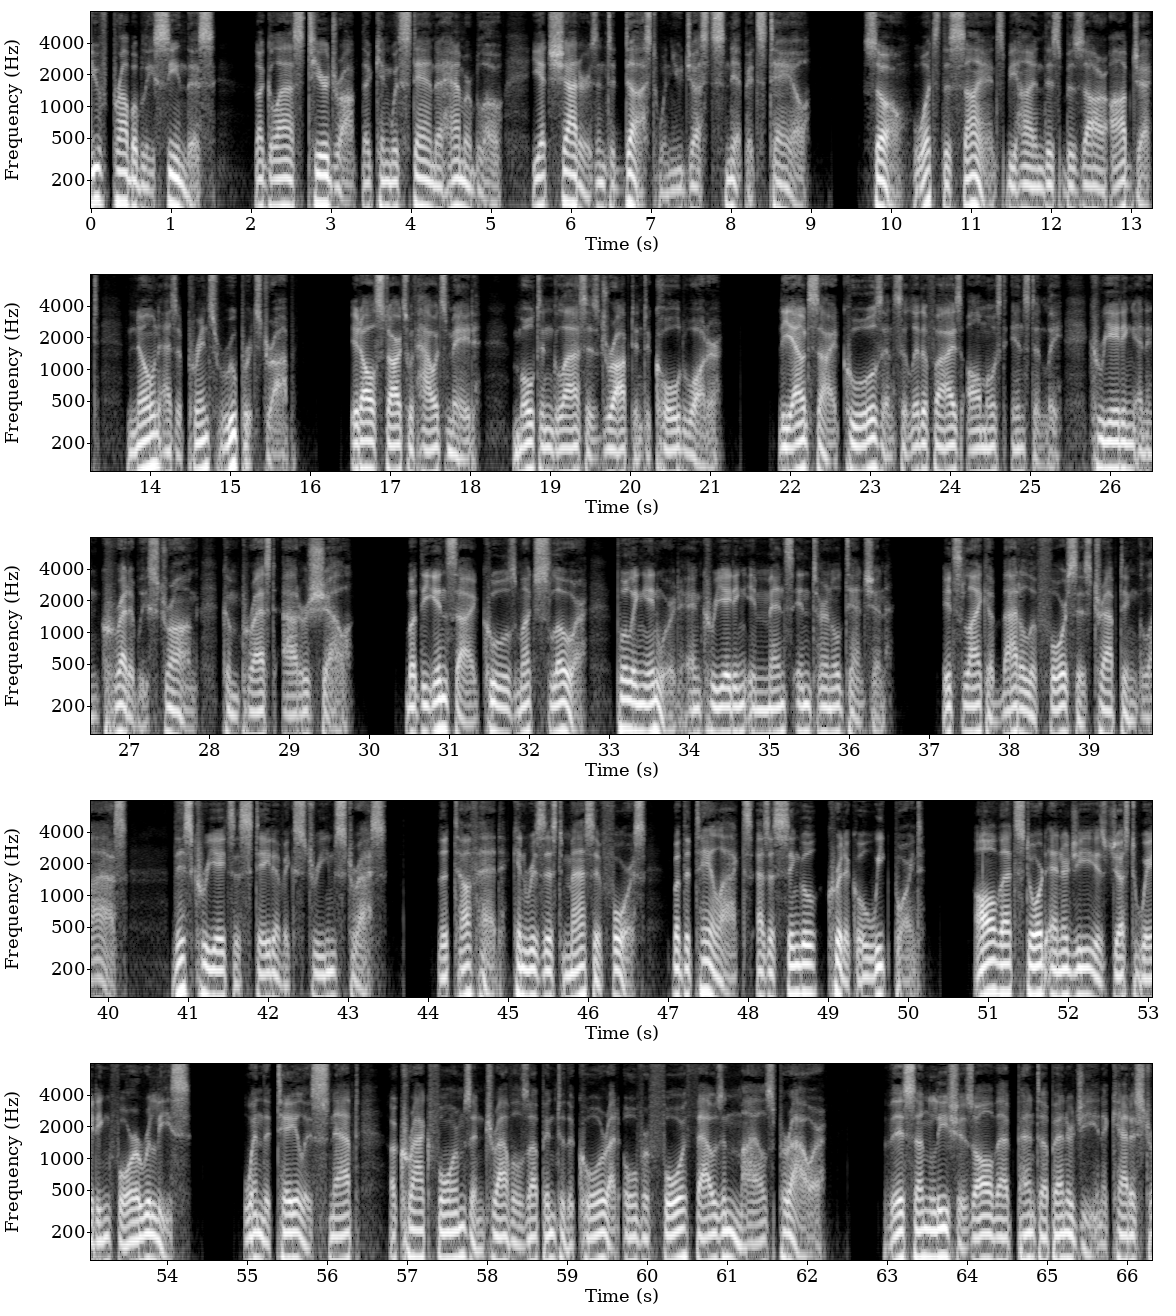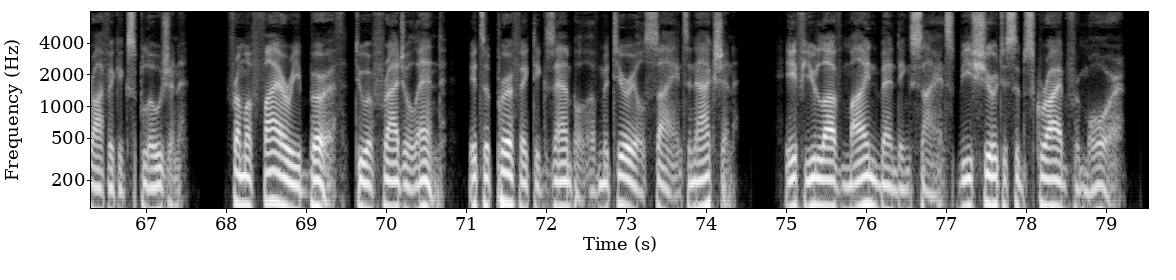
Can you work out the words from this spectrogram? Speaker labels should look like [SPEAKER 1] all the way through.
[SPEAKER 1] You've probably seen this a glass teardrop that can withstand a hammer blow, yet shatters into dust when you just snip its tail. So, what's the science behind this bizarre object known as a Prince Rupert's drop? It all starts with how it's made. Molten glass is dropped into cold water. The outside cools and solidifies almost instantly, creating an incredibly strong, compressed outer shell. But the inside cools much slower, pulling inward and creating immense internal tension. It's like a battle of forces trapped in glass. This creates a state of extreme stress. The tough head can resist massive force, but the tail acts as a single critical weak point. All that stored energy is just waiting for a release. When the tail is snapped, a crack forms and travels up into the core at over 4,000 miles per hour. This unleashes all that pent up energy in a catastrophic explosion. From a fiery birth to a fragile end, it's a perfect example of material science in action. If you love mind bending science, be sure to subscribe for more.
